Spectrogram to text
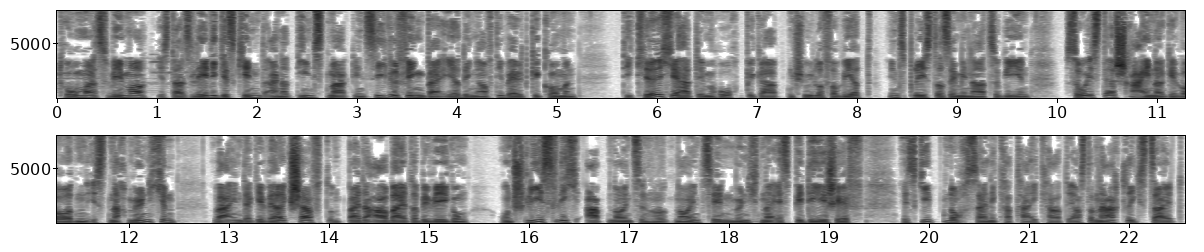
Thomas Wimmer ist als lediges Kind einer Dienstmagd in Siegelfing bei Erding auf die Welt gekommen. Die Kirche hat dem hochbegabten Schüler verwehrt, ins Priesterseminar zu gehen. So ist er Schreiner geworden, ist nach München, war in der Gewerkschaft und bei der Arbeiterbewegung und schließlich ab 1919 Münchner SPD-Chef. Es gibt noch seine Karteikarte aus der Nachkriegszeit,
